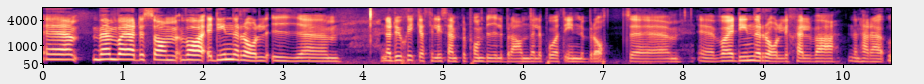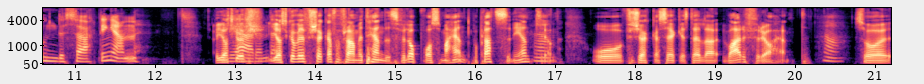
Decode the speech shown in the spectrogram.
Eh, men vad är det som, vad är din roll i, eh, när du skickas till exempel på en bilbrand eller på ett inbrott, eh, eh, vad är din roll i själva den här undersökningen? Jag ska, jag ska väl försöka få fram ett händelseförlopp, vad som har hänt på platsen egentligen. Och försöka säkerställa varför det har hänt. Ja. Så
